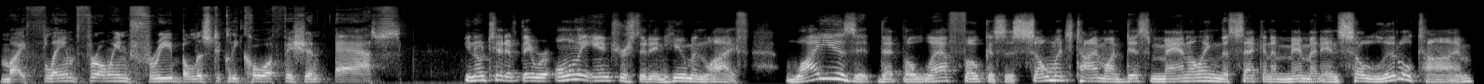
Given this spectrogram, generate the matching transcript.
my flame throwing, free, ballistically coefficient ass. You know, Ted, if they were only interested in human life, why is it that the left focuses so much time on dismantling the Second Amendment and so little time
